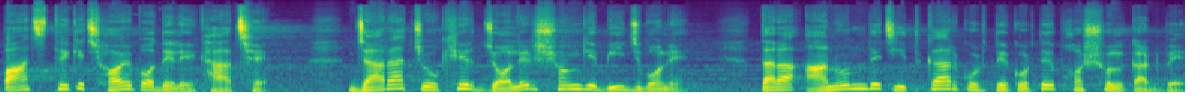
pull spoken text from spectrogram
পাঁচ থেকে ছয় পদে লেখা আছে। যারা চোখের জলের সঙ্গে বীজ বনে, তারা আনন্দে চিৎকার করতে করতে ফসল কাটবে।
